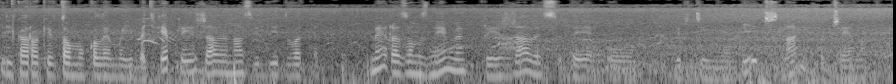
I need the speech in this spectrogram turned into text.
Кілька років тому, коли мої батьки приїжджали нас відвідувати, ми разом з ними приїжджали сюди у Вірджинія Біч на відпочинок.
